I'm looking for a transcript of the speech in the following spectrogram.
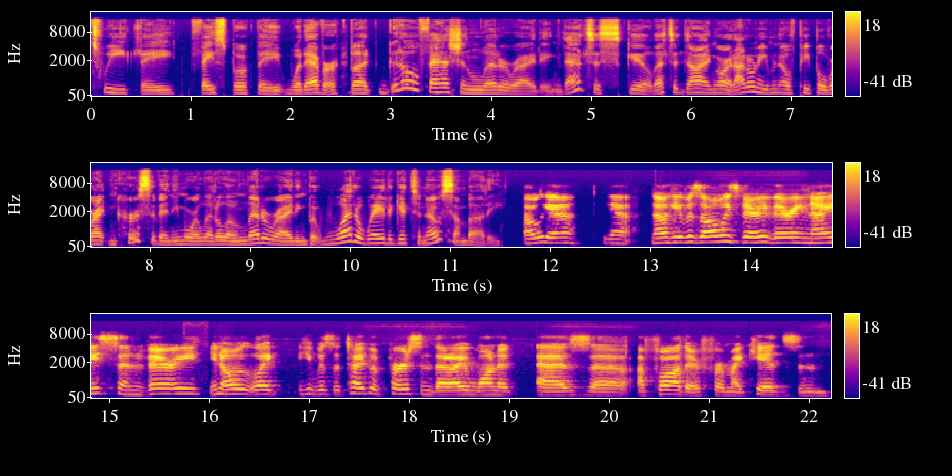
tweet, they Facebook, they whatever. But good old fashioned letter writing, that's a skill. That's a dying art. I don't even know if people write in cursive anymore, let alone letter writing, but what a way to get to know somebody. Oh yeah, yeah. No, he was always very, very nice and very, you know, like he was the type of person that I wanted as uh, a father for my kids and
